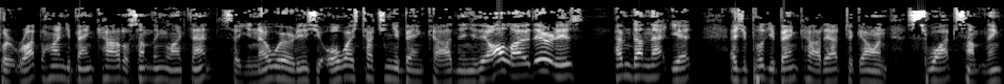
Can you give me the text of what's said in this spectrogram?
put it right behind your bank card or something like that so you know where it is. You're always touching your bank card and then you're there, oh, hello, there it is. Haven't done that yet. As you pull your bank card out to go and swipe something,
